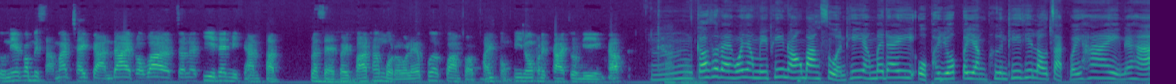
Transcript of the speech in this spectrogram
ตรงนี้ก็ไม่สามารถใช้การได้ เพราะว่าเจ้าหน้าที่ได้มีการตัด กระแสไฟฟ้าทั้งหมดเอาไว้แล้วเพื่อความปลอดภัยของพี่น้องประชาชนเองครับ อืครับผม ก็แสดงว่ายังมีพี่น้องบางส่วนที่ยังไม่ได้อพยพไปยังพื้นที่ที่เราจัดไว้ให้นะคะ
